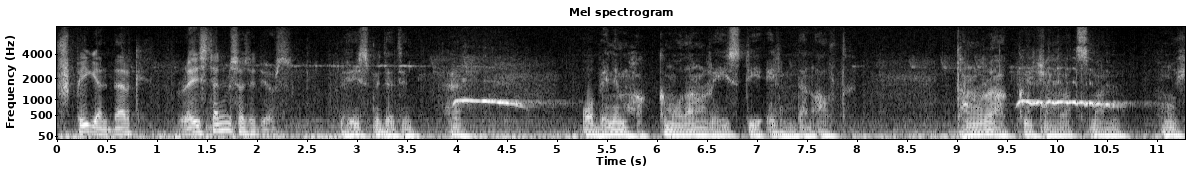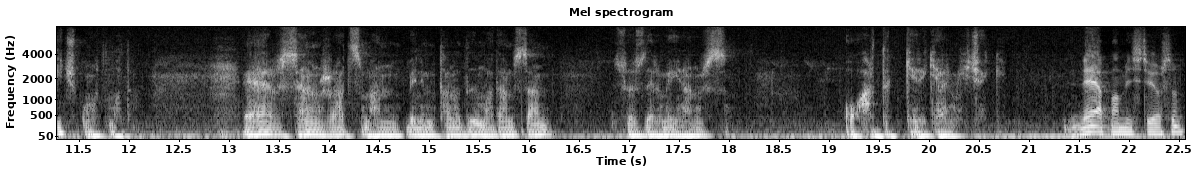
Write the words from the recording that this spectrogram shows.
Spiegelberg, reisten mi söz ediyorsun? Reis mi dedin? He. O benim hakkım olan reisliği elimden aldı. Tanrı hakkı için Ratsman bunu hiç unutmadım. Eğer sen Ratsman benim tanıdığım adamsan sözlerime inanırsın. O artık geri gelmeyecek. Ne yapmamı istiyorsun?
